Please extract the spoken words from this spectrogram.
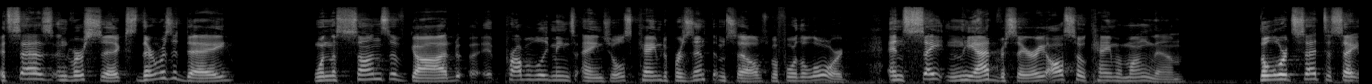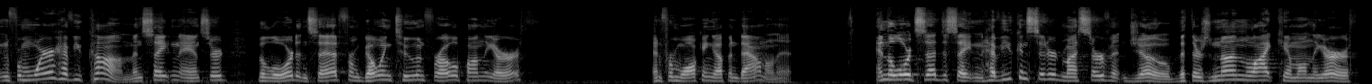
It says in verse 6 There was a day when the sons of God, uh, it probably means angels, came to present themselves before the Lord. And Satan, the adversary, also came among them. The Lord said to Satan, From where have you come? And Satan answered the Lord and said, From going to and fro upon the earth, and from walking up and down on it. And the Lord said to Satan, Have you considered my servant Job, that there's none like him on the earth,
